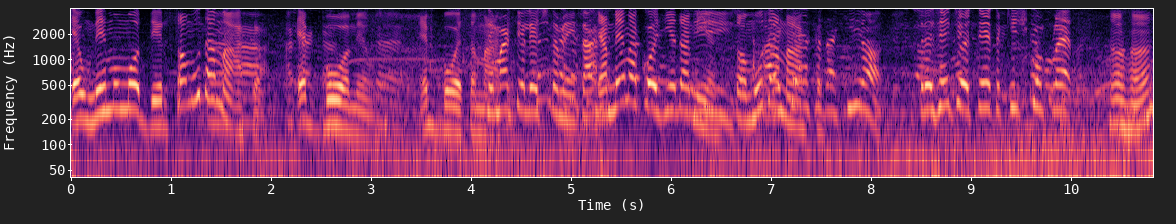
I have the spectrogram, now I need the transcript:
É o mesmo modelo, só muda a marca. a é carcaça. boa, meu. É boa essa Tem marca. martelete também, tá? É a mesma coisinha da minha, Isso. só muda Aí a tem marca. essa daqui, ó, 380, kit completo. Aham.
